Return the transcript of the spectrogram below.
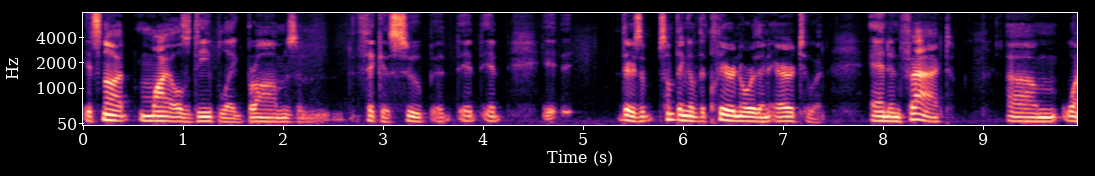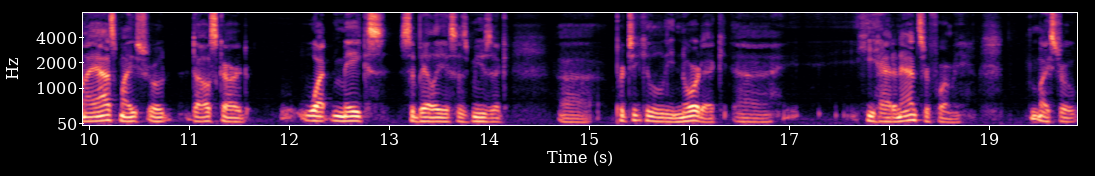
It's not miles deep like Brahms and thick as soup. It, it, it, it there's a, something of the clear northern air to it. And in fact, um, when I asked Maestro Dausgaard what makes Sibelius's music uh, particularly Nordic, uh, he had an answer for me. Maestro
